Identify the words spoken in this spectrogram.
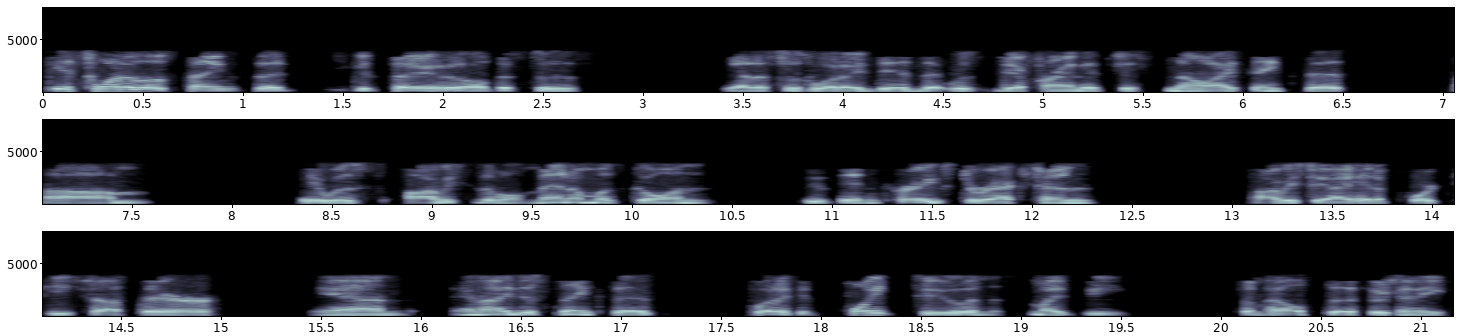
it's one of those things that you could say, "Oh, this is, yeah, this is what I did that was different." It's just no. I think that um, it was obviously the momentum was going in Craig's direction. Obviously, I hit a poor tee shot there, and and I just think that what I could point to, and this might be some help to if there's any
